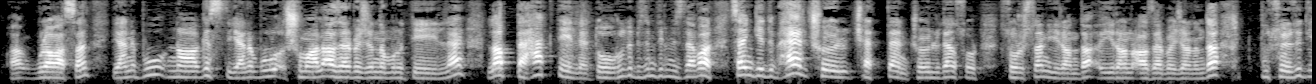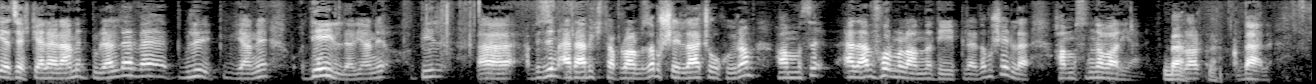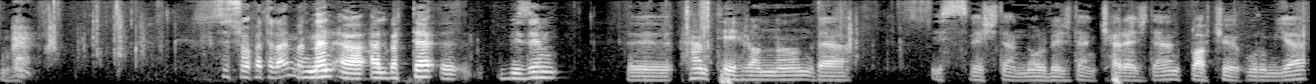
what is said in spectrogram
Ha, Qulaq assan, yəni bu naqisdir. Yəni bu Şimali Azərbaycanda bunu deyirlər. Lap bəhaq deyirlər. Doğrudur, bizim dilimizdə var. Sən gedib hər köy kətdən, köylüdən sor soruşsan İranda, İran Azərbaycanında bu sözü deyəcək gələrəmi bilərlər və bilir, yəni deyirlər. Yəni bir ə, bizim ədəbi kitablarımızda bu şeyləri ki oxuyuram, hamısı ədəbi formalarında deyiblər də bu şeylər hamısında var yəni. Bəli, Bunlar, bəli. Siz söhbət eləyin, mən Mən ə, əlbəttə ə, bizim ə, həm Tehrandan və İsveçdən, Norveçdən, Kərəcdən, Bakı, Urumiyə,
